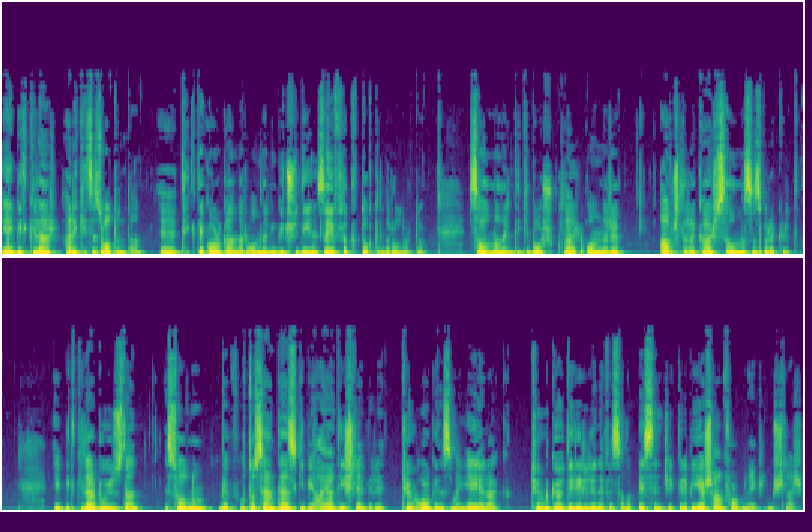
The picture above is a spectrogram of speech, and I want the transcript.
E, bitkiler hareketsiz olduğundan e, tek tek organlar onların güçlü değil zayıflık noktaları olurdu. Savunmalarındaki boşluklar onları avcılara karşı savunmasız bırakırdı. E, bitkiler bu yüzden solunum ve fotosentez gibi hayati işlevleri tüm organizma yayarak tüm gövdeleriyle nefes alıp beslenecekleri bir yaşam formuna evrilmişler.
